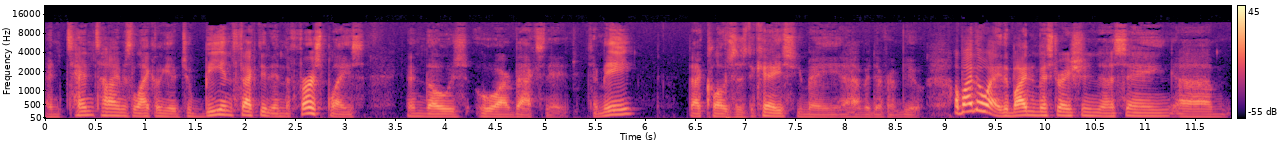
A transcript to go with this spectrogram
and 10 times likelier to be infected in the first place than those who are vaccinated. To me, that closes the case. You may have a different view. Oh, by the way, the Biden administration uh, saying um,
